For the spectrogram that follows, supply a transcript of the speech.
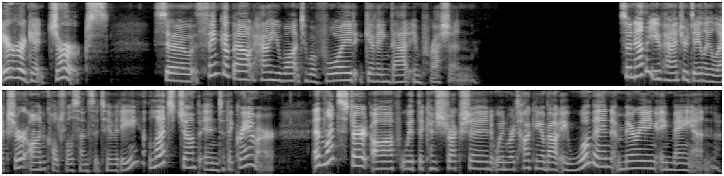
arrogant jerks. So think about how you want to avoid giving that impression. So now that you've had your daily lecture on cultural sensitivity, let's jump into the grammar. And let's start off with the construction when we're talking about a woman marrying a man.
